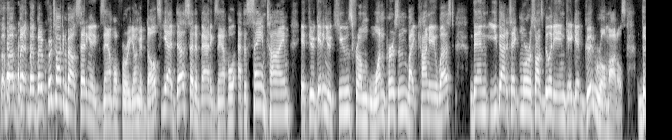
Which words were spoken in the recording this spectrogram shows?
but, but, but but but if we're talking about setting an example for young adults, yeah, it does set a bad example. At the same time, if you're getting your cues from one person like Kanye West, then you got to take more responsibility and get, good role models. The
